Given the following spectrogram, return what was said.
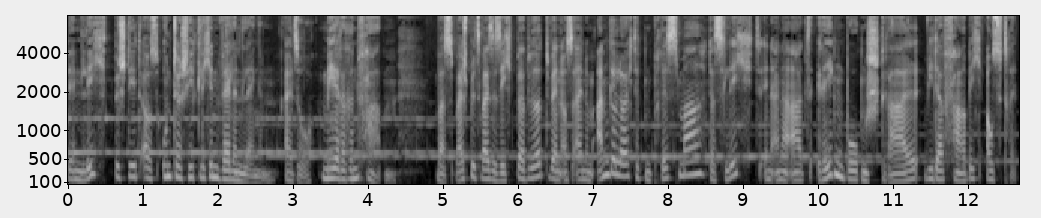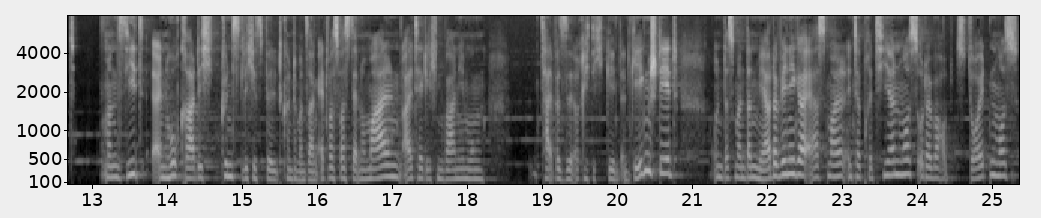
Denn Licht besteht aus unterschiedlichen Wellenlängen, also mehreren Farben was beispielsweise sichtbar wird, wenn aus einem angeleuchteten Prisma das Licht in einer Art Regenbogenstrahl wieder farbig austritt. Man sieht ein hochgradig künstliches Bild, könnte man sagen. Etwas, was der normalen alltäglichen Wahrnehmung teilweise richtiggehend entgegensteht und das man dann mehr oder weniger erstmal interpretieren muss oder überhaupt deuten muss,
